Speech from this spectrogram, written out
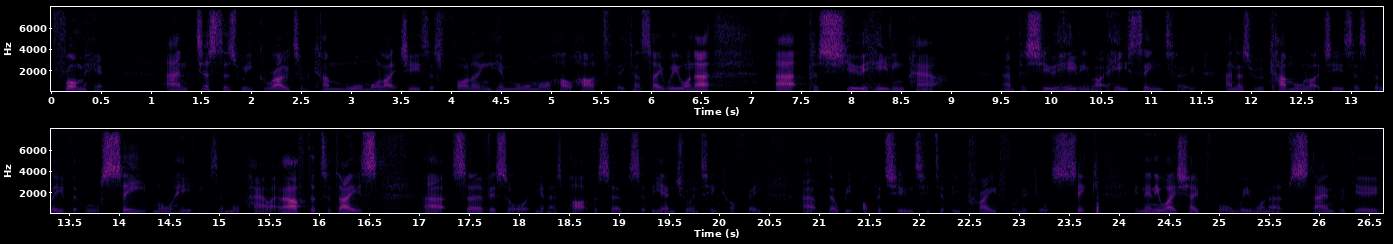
from him. And just as we grow to become more and more like Jesus, following him more and more wholeheartedly, can I say we want to uh, pursue healing power and pursue healing like he seemed to. And as we become more like Jesus, believe that we'll see more healings and more power. And after today's uh, service, or you know, as part of the service at the end, jointing coffee, uh, there'll be opportunity to be prayed for. And if you're sick in any way, shape, or form, we want to stand with you,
